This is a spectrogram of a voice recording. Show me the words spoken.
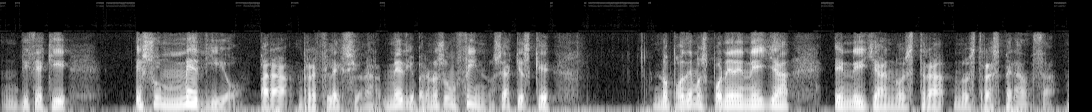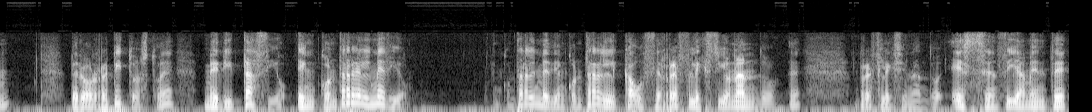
Dice aquí, es un medio para reflexionar, medio, pero no es un fin. O sea que es que no podemos poner en ella, en ella nuestra, nuestra esperanza. Pero repito esto, ¿eh? meditacio, encontrar el medio, encontrar el medio, encontrar el cauce, reflexionando, ¿eh? reflexionando. Es sencillamente,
